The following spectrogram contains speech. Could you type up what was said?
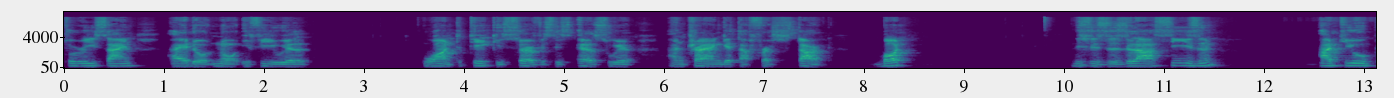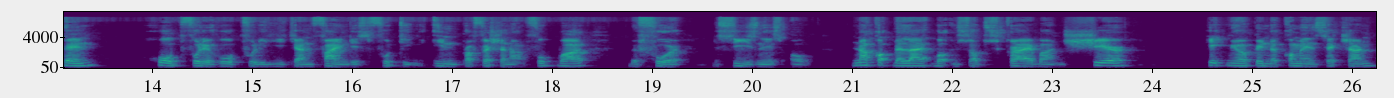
to resign. I don't know if he will want to take his services elsewhere and try and get a fresh start. But this is his last season at Eupen. Hopefully, hopefully he can find his footing in professional football before the season is out. Knock up the like button, subscribe and share. Hit me up in the comment section.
